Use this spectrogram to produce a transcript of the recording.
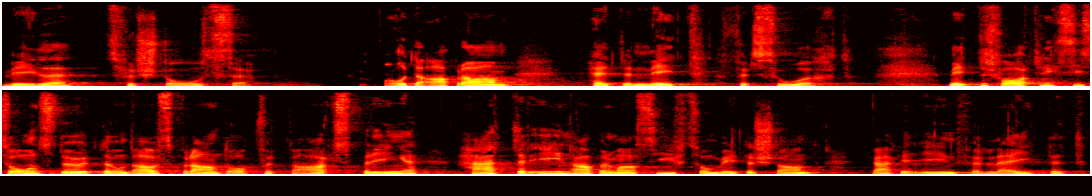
Willen zu verstoßen. Oder Abraham hat er nicht versucht. Mit der Forderung, seinen Sohn zu töten und als Brandopfer darzubringen, hat er ihn aber massiv zum Widerstand gegen ihn verleitet.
